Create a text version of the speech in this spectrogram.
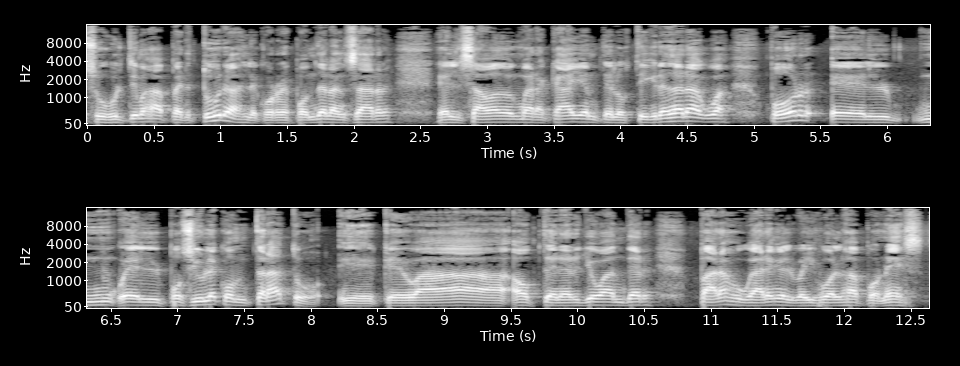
sus últimas aperturas. Le corresponde lanzar el sábado en Maracay ante los Tigres de Aragua por el, el posible contrato eh, que va a obtener Joander para jugar en el béisbol japonés.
